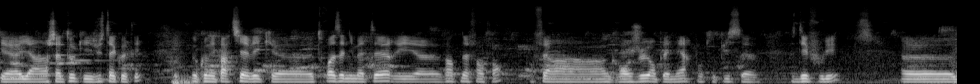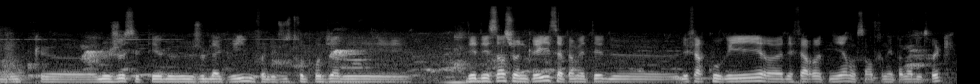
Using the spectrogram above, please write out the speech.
Il, il, y a un château qui est juste à côté. Donc on est parti avec euh, trois animateurs et 29 euh, enfants pour faire un, grand jeu en plein air pour qu'ils puissent se défouler. Donc le jeu c'était le jeu de la grille il fallait juste reproduire des, des, dessins sur une grille. Ça permettait de les faire courir, de les faire retenir, donc ça entraînait pas mal de trucs.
